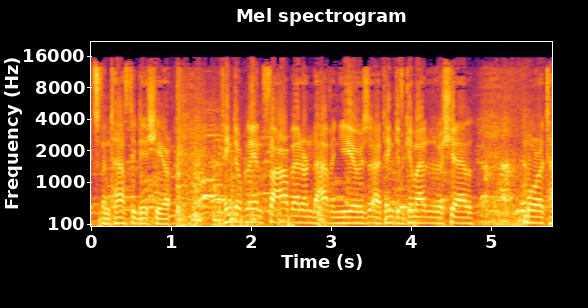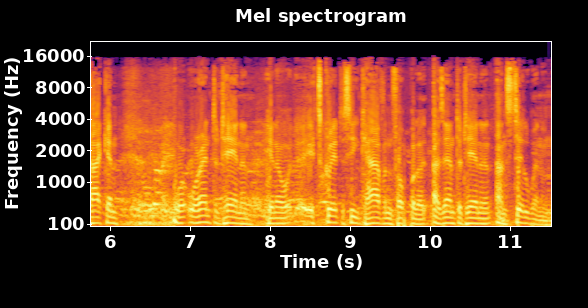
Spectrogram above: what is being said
it's fantastic this year. I think they're playing far better than they have in years. I think they've come out of their shell, more attacking. We're, we're entertaining. You know, it's great to see Cavan football as entertaining and still winning.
